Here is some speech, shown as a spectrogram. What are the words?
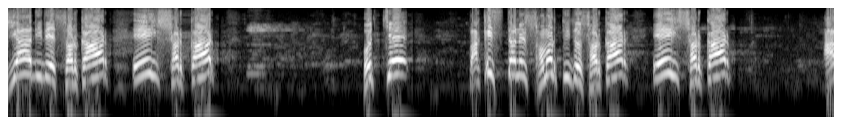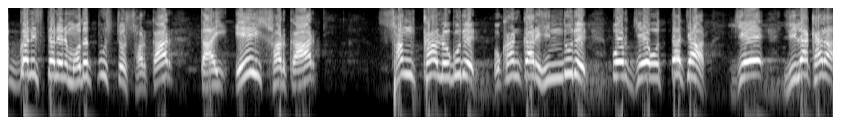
জিয়াদিদের সরকার, এই সরকার হচ্ছে পাকিস্তানের সমর্থিত সরকার, এই সরকার আফগানিস্তানের মদতপুষ্ট সরকার, তাই এই সরকার সংখ্যালঘুদের, ওখানকার হিন্দুদের পর যে অত্যাচার, যে লীলা খেলা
